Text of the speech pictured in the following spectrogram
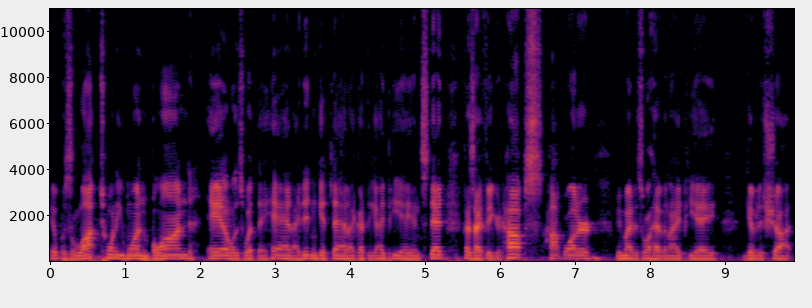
it was Lot 21 Blonde Ale is what they had. I didn't get that. I got the IPA instead because I figured hops, hop water. We might as well have an IPA. Give it a shot.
